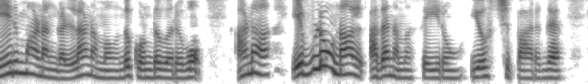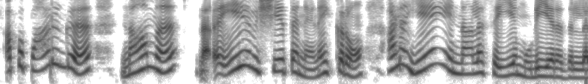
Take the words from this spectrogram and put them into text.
தீர்மானங்கள்லாம் நம்ம வந்து கொண்டு வருவோம். ஆனா எவ்வளோ நாள் அதை நம்ம செய்கிறோம் யோசிச்சு பாருங்க. அப்ப பாருங்க நாம நிறைய விஷயத்த நினைக்கிறோம். ஆனா ஏன் என்னால செய்ய முடியறதில்ல?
